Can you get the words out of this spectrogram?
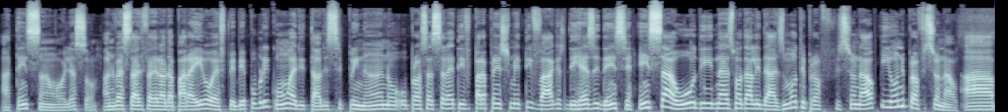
Atenção, olha só. A Universidade Federal da Paraíba, UFPB, publicou um edital disciplinando o processo seletivo para preenchimento de vagas de residência em saúde nas modalidades multiprofissional e uniprofissional. A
